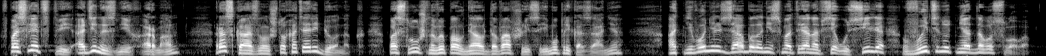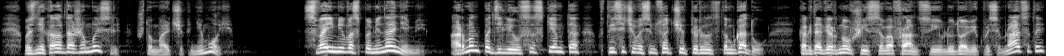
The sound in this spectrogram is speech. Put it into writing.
Впоследствии один из них, Арман, рассказывал, что хотя ребенок послушно выполнял дававшиеся ему приказания, от него нельзя было, несмотря на все усилия, вытянуть ни одного слова. Возникала даже мысль, что мальчик не мой. Своими воспоминаниями Арман поделился с кем-то в 1814 году, когда вернувшийся во Францию Людовик XVIII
